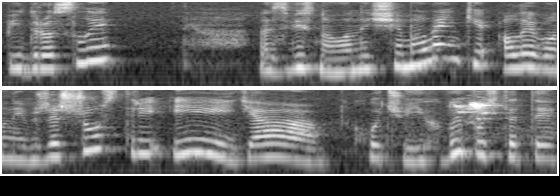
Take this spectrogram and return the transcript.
підросли. Звісно, вони ще маленькі, але вони вже шустрі, і я хочу їх випустити,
